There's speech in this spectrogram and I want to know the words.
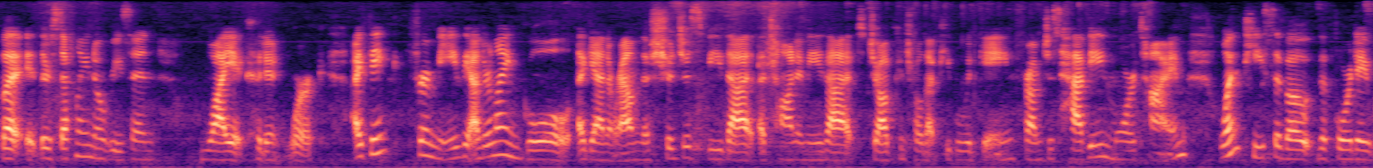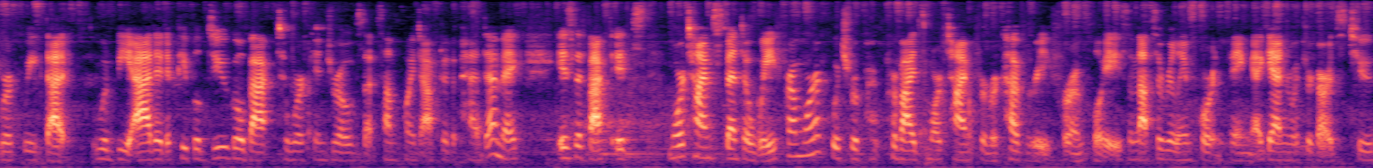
but it, there's definitely no reason why it couldn't work. I think for me, the underlying goal again around this should just be that autonomy, that job control that people would gain from just having more time. One piece about the four day work week that would be added if people do go back to work in droves at some point after the pandemic is the fact it's more time spent away from work, which provides more time for recovery for employees. And that's a really important thing, again, with regards to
